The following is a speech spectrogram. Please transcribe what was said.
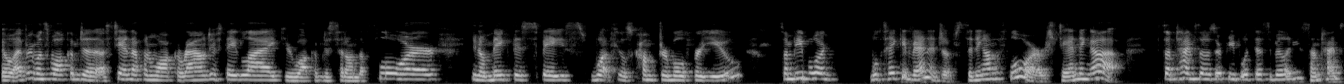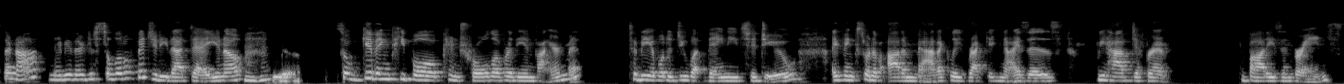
you know, everyone's welcome to stand up and walk around if they'd like. You're welcome to sit on the floor. You know, make this space what feels comfortable for you. Some people are will take advantage of sitting on the floor, standing up. Sometimes those are people with disabilities. Sometimes they're not. Maybe they're just a little fidgety that day. You know, Mhm. so giving people control over the environment to be able to do what they need to do, I think sort of automatically recognizes we have different bodies and brains.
